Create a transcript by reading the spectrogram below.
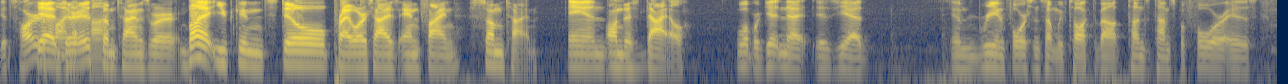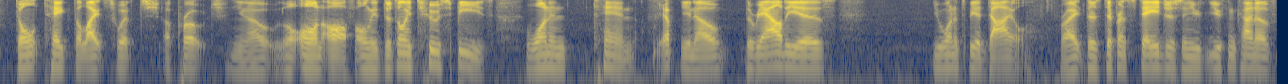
it's hard to Yeah, find there is time. some times where but you can still prioritize and find some time and on this dial. what we're getting at is yeah and reinforcing something we've talked about tons of times before is don't take the light switch approach you know the on off only there's only two speeds one and ten Yep. you know the reality is you want it to be a dial right there's different stages and you, you can kind of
